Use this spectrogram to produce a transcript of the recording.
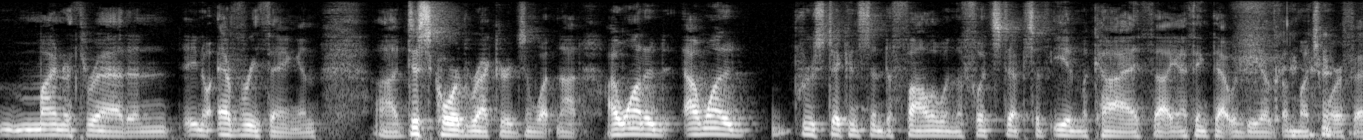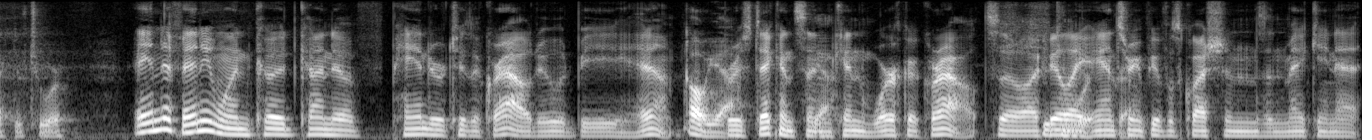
Minor Threat and you know everything and uh, Dischord records and whatnot. I wanted I wanted Bruce Dickinson to follow in the footsteps of Ian MacKaye. I, thought, I think that would be a, a much more effective tour. And if anyone could kind of pander to the crowd, it would be him. Oh, yeah. Bruce Dickinson Yeah. can work a crowd. So I feel like answering people's questions and making it,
